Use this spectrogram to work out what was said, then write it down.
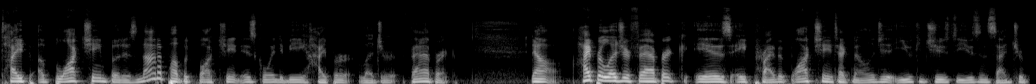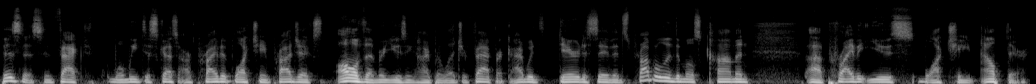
type of blockchain, but is not a public blockchain, is going to be Hyperledger Fabric. Now, Hyperledger Fabric is a private blockchain technology that you can choose to use inside your business. In fact, when we discuss our private blockchain projects, all of them are using Hyperledger Fabric. I would dare to say that it's probably the most common uh, private use blockchain out there.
